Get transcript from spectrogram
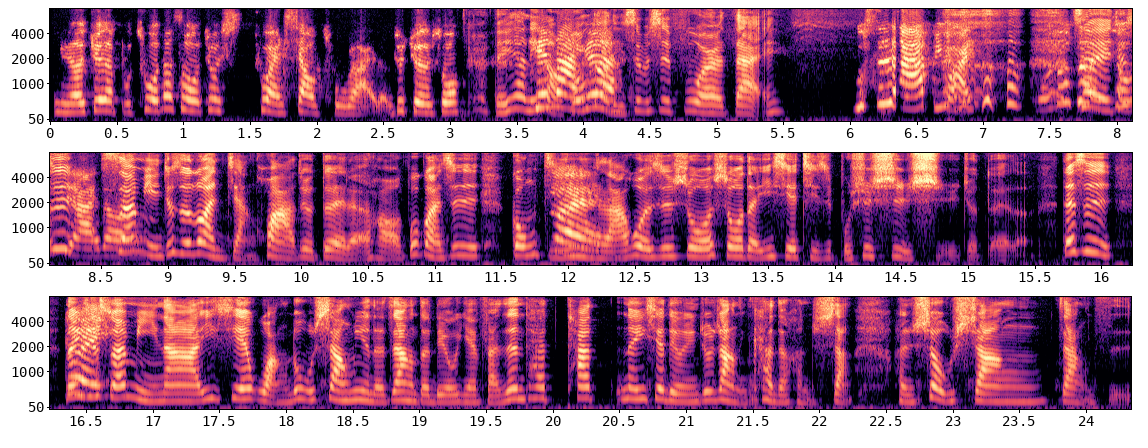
女儿觉得不错，那时候就突然笑出来了，就觉得说，等一下，你老公到底是不是富二代？不是啊，比我还，我都对就是酸民就是乱讲话就对了哈，不管是攻击你啦，或者是说说的一些其实不是事实就对了。但是那些酸民啊，一些网络上面的这样的留言，反正他他那一些留言就让你看得很伤，很受伤这样子。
